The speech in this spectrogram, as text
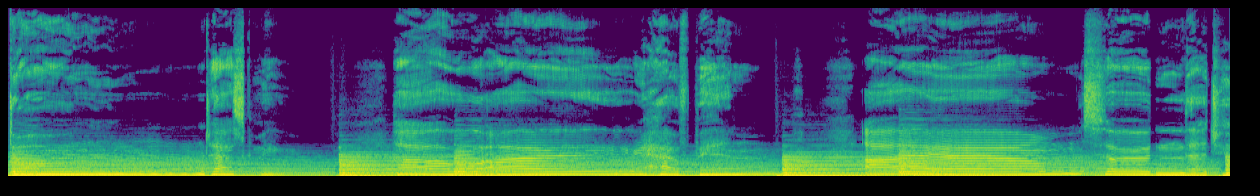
Don't ask me how I have been. I am certain that you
